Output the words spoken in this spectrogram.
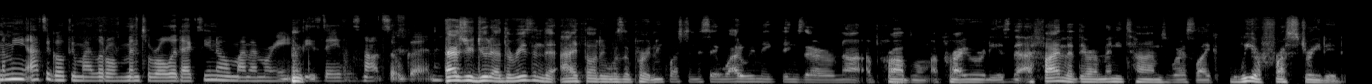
let me I have to go through my little mental Rolodex. You know my memory mm. these days is not so good. As you do that, the reason that I thought it was a pertinent question to say why do we make things that are not a problem a priority is that I find that there are many times where it's like we are frustrated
